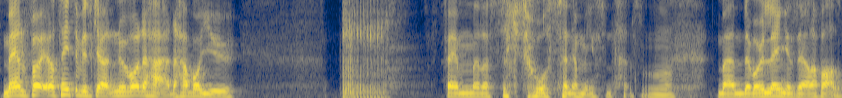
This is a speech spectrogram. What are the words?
Men för, jag tänkte vi ska, nu var det här, det här var ju fem eller sex år sedan, jag minns inte ens. Men det var ju länge sedan i alla fall.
